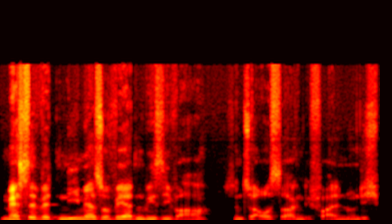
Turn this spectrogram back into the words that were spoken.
Messe wird nie mehr so werden, wie sie war sind so Aussagen, die fallen. Und ich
